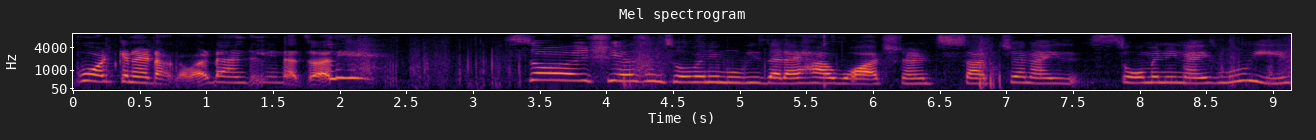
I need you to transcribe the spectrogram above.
what can I talk about Angelina Jolie? So, she has in so many movies that I have watched, and it's such a nice, so many nice movies.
